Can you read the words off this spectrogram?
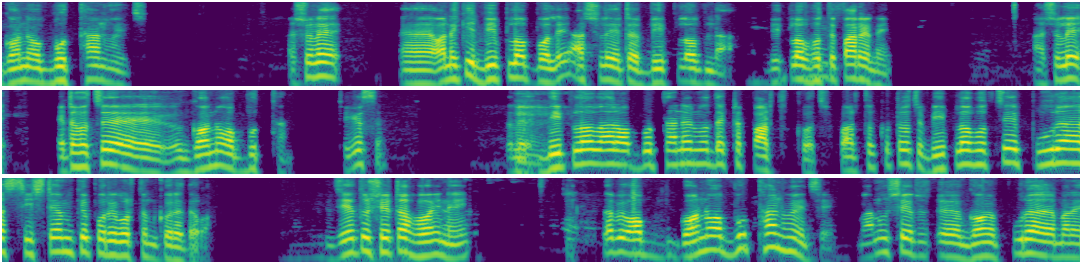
গণ অভ্যুত্থান হয়েছে। আসলে অ্যা অনেকেই বিপ্লব বলে। আসলে এটা বিপ্লব না। বিপ্লব হতে পারে নাই। আসলে এটা হচ্ছে গণ অভ্যুত্থান। ঠিক আছে? তাহলে বিপ্লব আর অভ্যুত্থানের মধ্যে একটা পার্থক্য আছে। পার্থক্যটা হচ্ছে বিপ্লব হচ্ছে পুরা সিস্টেমকে পরিবর্তন করে দেওয়া। যেহেতু সেটা হয় নাই, তবে গণ অভ্যুত্থান হয়েছে। মানুষের পুরা মানে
